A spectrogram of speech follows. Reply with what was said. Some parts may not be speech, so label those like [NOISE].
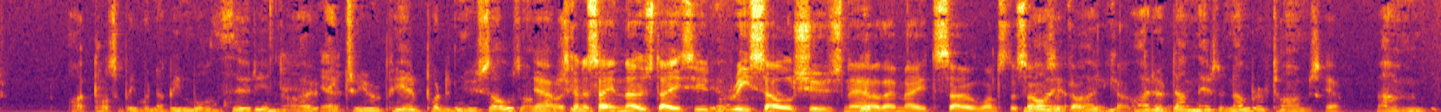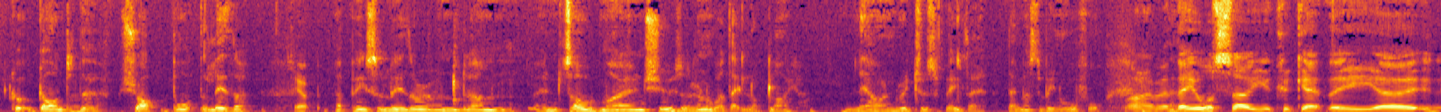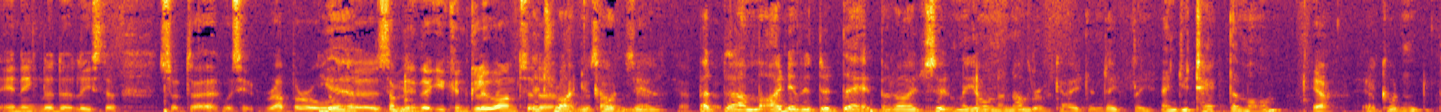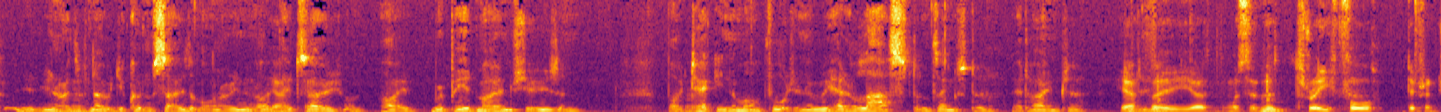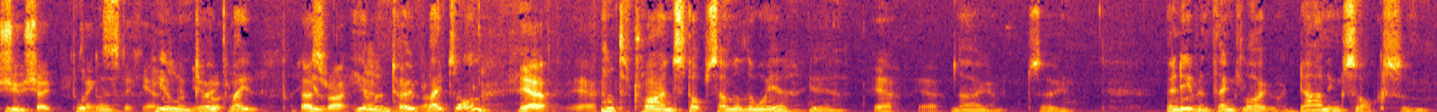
I possibly wouldn't have been more than thirteen. I Yeah. actually repaired, put new soles on. yeah, I was going to say in those days you'd Yeah. resole shoes. Now Yeah. they're made so once the soles No, are gone, I'd, you can't. I'd have done that a number of times. Yeah. Um, go, gone to the shop, bought the leather, Yep. a piece of leather, and um, and sold my own shoes. I don't know what they looked like. Now, in retrospect, they, they must have been awful. Well, I mean, they also you could get the uh, in in England at least a sort of, uh, was it rubber or Yeah, uh, something yeah. that you can glue onto That's the right, you the soles, could, yeah. But um, I never did that. But I certainly, on a number of occasions, actually, and you tacked them on. yeah, yeah. You couldn't, you know, there's no, you couldn't sew them on or anything like that. So I repaired my own shoes and by Mm. tacking them on. Fortunately, we had a last and things to at home to yeah. to do The uh, what's it? The Mm. three, four different shoe Mm. shaped put things sticking out. heel and toe plate. That's heel, right, Heel yeah, and toe right. plates on [LAUGHS] Yeah, yeah, [LAUGHS] to try and stop some of the wear. Yeah, yeah, yeah. no. So, and even Mm. things like darning socks and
